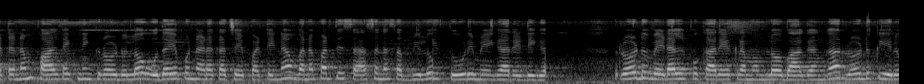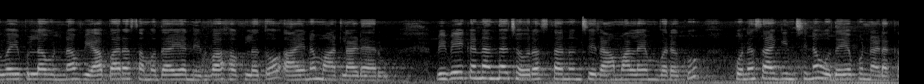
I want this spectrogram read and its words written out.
పట్టణం పాలిటెక్నిక్ రోడ్డులో ఉదయపు నడక చేపట్టిన వనపర్తి శాసనసభ్యులు తూడి మేఘారెడ్డి గారు. రోడ్డు వెడల్పు కార్యక్రమంలో భాగంగా రోడ్డుకు ఇరువైపులా ఉన్న వ్యాపార సముదాయ నిర్వాహకులతో ఆయన మాట్లాడారు. వివేకానంద చౌరస్తా నుంచి రామాలయం వరకు కొనసాగించిన ఉదయపు నడక.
